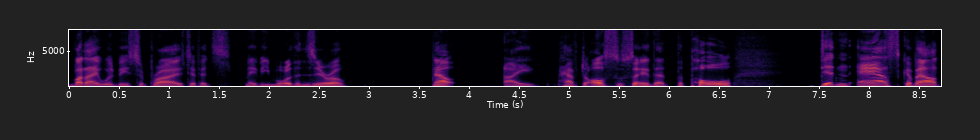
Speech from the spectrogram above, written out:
but I would be surprised if it's maybe more than zero. Now, I have to also say that the poll didn't ask about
